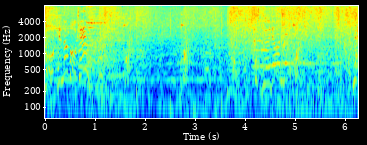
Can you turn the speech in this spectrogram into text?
冒険だ冒険。無論です。永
